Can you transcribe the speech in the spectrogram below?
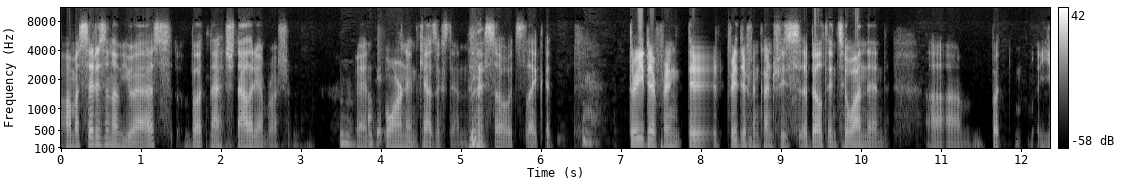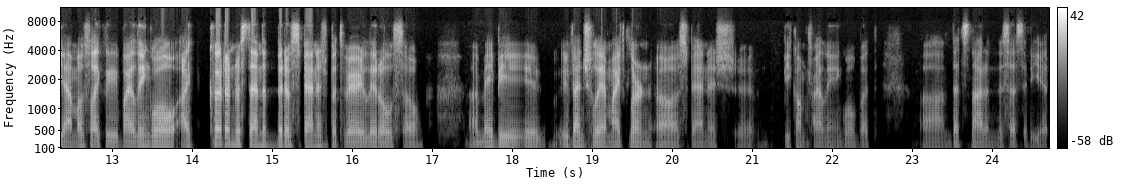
I'm a citizen of US, but nationality I'm Russian Mhm, and Okay. born in Kazakhstan. so it's like a, three different three different countries uh, built into one and um, but yeah, most likely bilingual. I could understand a bit of Spanish, but very little. So. Maybe eventually I might learn uh, Spanish, uh, become trilingual, but uh, that's not a necessity yet.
